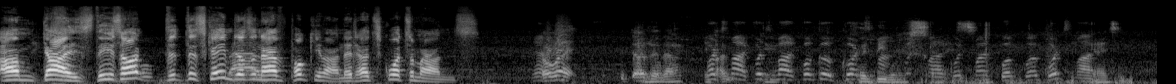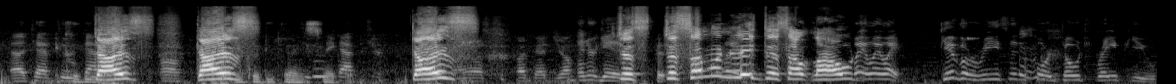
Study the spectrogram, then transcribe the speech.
Um, guys, these aren't. Th this game doesn't have Pokemon. It had Squirtamons. Yeah. Oh wait, it doesn't. Have. Quartzmon, Quartzmon, Quartzmon, Quartzmon, Quartzmon, Quartzmon, Quartzmon, Quartzmon. Guys, uh, guys, guys. Guys! Just, just someone wait. read this out loud. Wait, wait, wait. Give a reason for don't rape you.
